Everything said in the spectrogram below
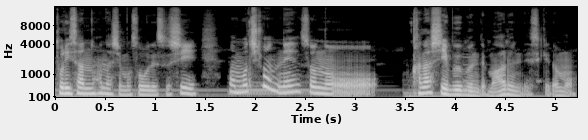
鳥さんの話もそうですし、まあ、もちろんね、その、悲しい部分でもあるんですけども、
